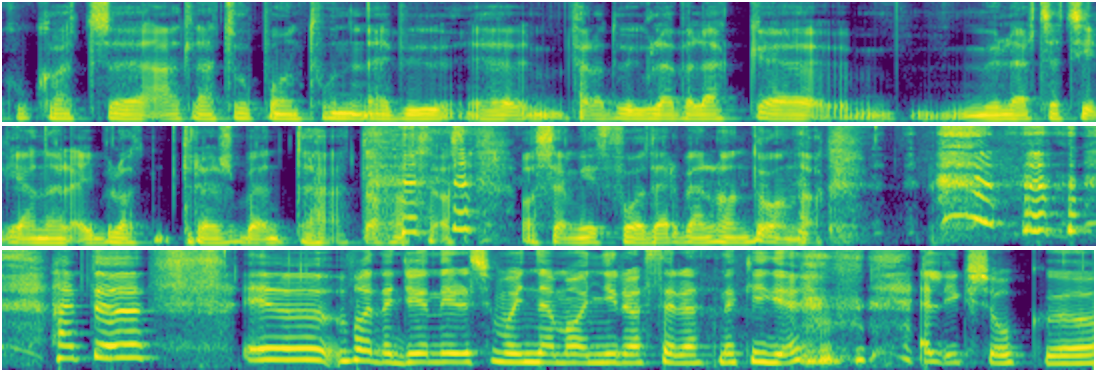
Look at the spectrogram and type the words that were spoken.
kukac átlátszó.hu nevű feladójú levelek Müller Ceciliánál egyből a trashben, tehát a, a, a szemét folderben landolnak? Hát ö, van egy olyan érzésem, hogy nem annyira szeretnek, igen. Elég sok ö,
